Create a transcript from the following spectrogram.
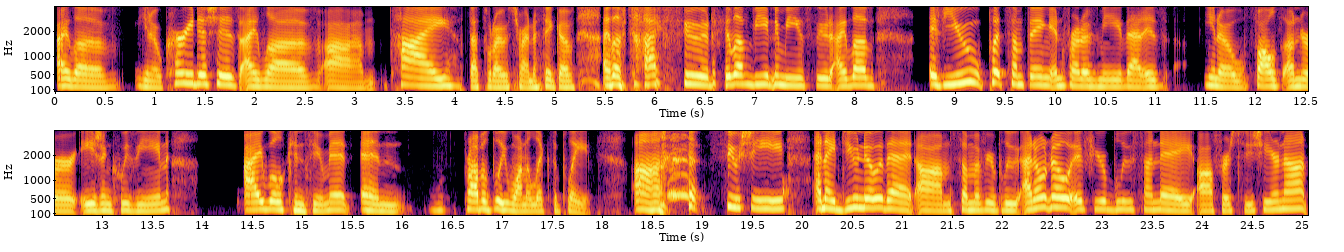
I love, you know, curry dishes. I love um, Thai. That's what I was trying to think of. I love Thai food. I love Vietnamese food. I love if you put something in front of me that is, you know, falls under Asian cuisine, I will consume it and probably want to lick the plate. Uh, sushi, and I do know that um, some of your blue. I don't know if your Blue Sunday offers sushi or not.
